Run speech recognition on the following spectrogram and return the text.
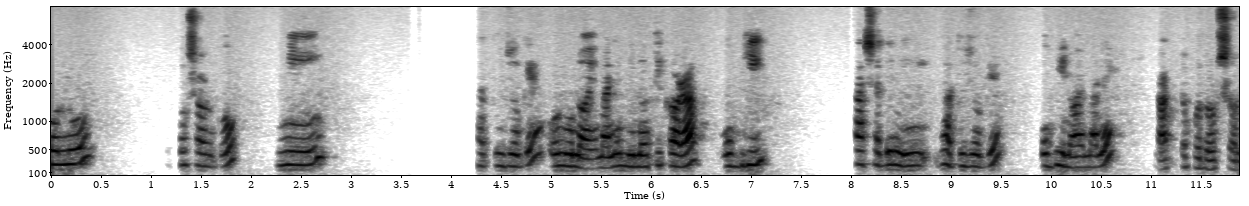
অনু উপসর্গ, নি ধাতু যোগে অনু নয় মানে মিনতি করা, অভি, তার সাথে নি ধাতু যোগে অভিনয় মানে নাট্য প্রদর্শন।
